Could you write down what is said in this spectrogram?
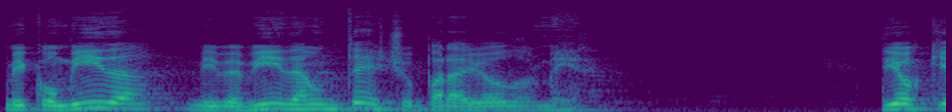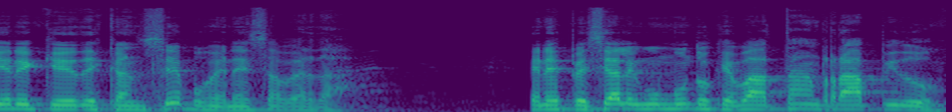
mi comida, mi bebida, un techo para yo dormir. Dios quiere que descansemos en esa verdad, en especial en un mundo que va tan rápido,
